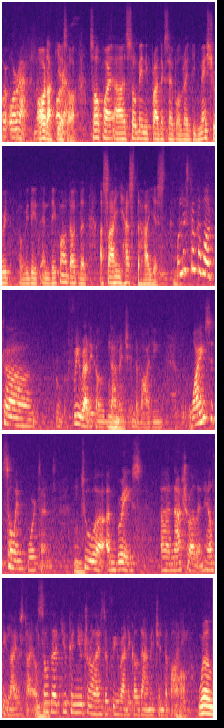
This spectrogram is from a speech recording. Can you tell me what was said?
Or ORAC. no? ORAC, yes. Uh, so far, uh, so many products have already measured uh, with it, and they found out that acai has the highest. Well, let's talk about uh, free radical Mhm. damage in the body. Why is it so important Mm. to uh, embrace a natural and healthy lifestyle so Mhm. that you can neutralize the free radical damage in the body? Uh, well,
